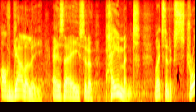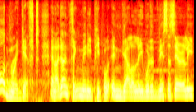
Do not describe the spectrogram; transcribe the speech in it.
of Galilee as a sort of payment. Well, that's an extraordinary gift. And I don't think many people in Galilee would have necessarily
